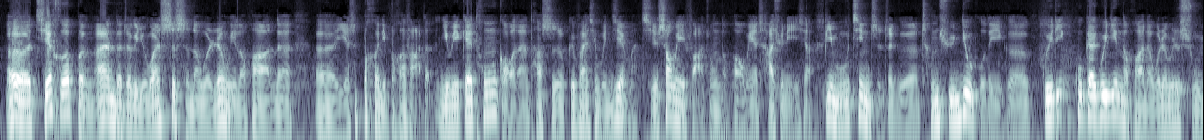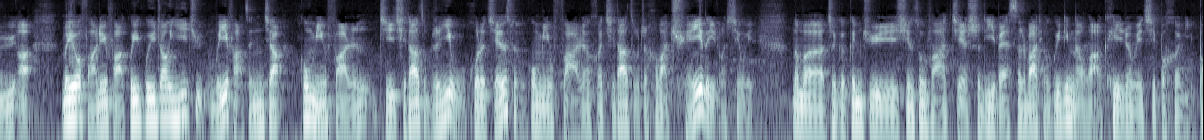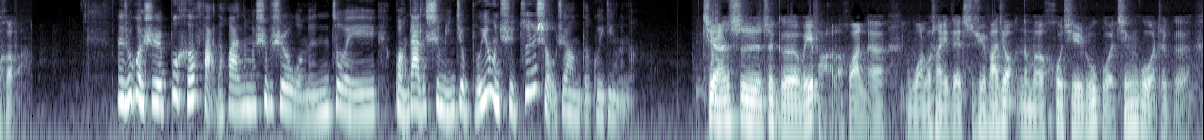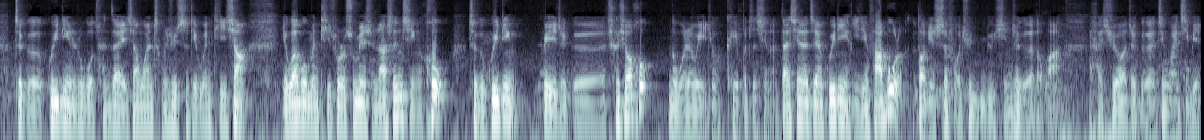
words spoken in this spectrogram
呃，结合本案的这个有关事实呢，我认为的话呢，呃，也是不合理、不合法的。因为该通稿呢，它是规范性文件嘛，其上位法中的话，我们也查询了一下，并无禁止这个城区遛狗的一个规定。故该规定的话呢，我认为是属于啊，没有法律法规规章依据，违法增加。公民、法人及其他组织义务，或者减损公民、法人和其他组织合法权益的一种行为，那么这个根据刑诉法解释第一百四十八条规定的话，可以认为其不合理、不合法。那如果是不合法的话，那么是不是我们作为广大的市民就不用去遵守这样的规定了呢？既然是这个违法的话呢，网络上也在持续发酵。那么后期如果经过这个这个规定，如果存在相关程序实体问题，向有关部门提出了书面审查申请后，这个规定被这个撤销后，那我认为也就可以不执行了。但现在既然规定已经发布了，到底是否去履行这个的话，还需要这个静观其变。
